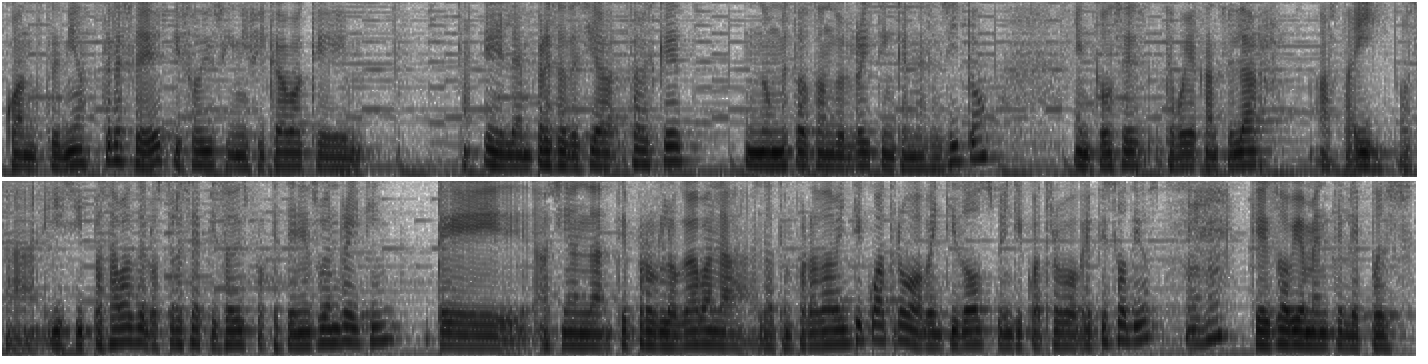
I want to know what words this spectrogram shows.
cuando tenías 13 episodios significaba que eh, la empresa decía, ¿sabes qué? No me estás dando el rating que necesito, entonces te voy a cancelar hasta ahí. O sea, y si pasabas de los 13 episodios porque tenías buen rating, te hacían la, te prolongaban la, temporada 24 o 22, 24 episodios, que eso obviamente le pues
